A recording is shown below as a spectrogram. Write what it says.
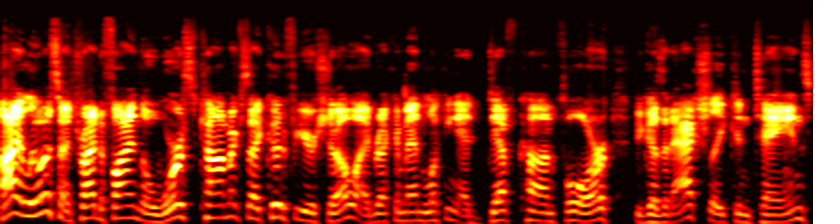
Hi, Lewis. I tried to find the worst comics I could for your show. I'd recommend looking at DEF CON 4 because it actually contains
